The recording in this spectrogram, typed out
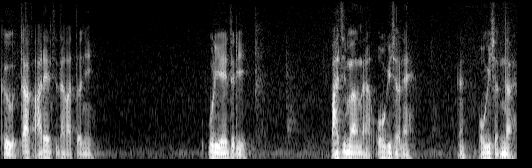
그 딱 아르헨티나 갔더니 우리 애들이 마지막 날 오기 전에 예? 오기 전날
